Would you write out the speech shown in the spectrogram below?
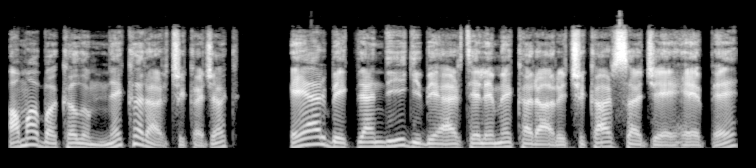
Ama bakalım ne karar çıkacak? Eğer beklendiği gibi erteleme kararı çıkarsa CHP,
